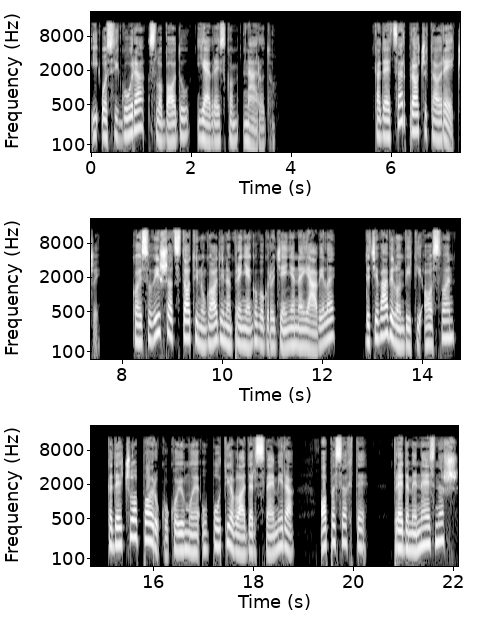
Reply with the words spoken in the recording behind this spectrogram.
i osigura slobodu jevrejskom narodu. Kada je car pročitao reči, koje su više od stotinu godina pre njegovog rođenja najavile da će Vavilon biti osvojen, kada je čuo poruku koju mu je uputio vladar svemira, opasah te, preda me ne znaš,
